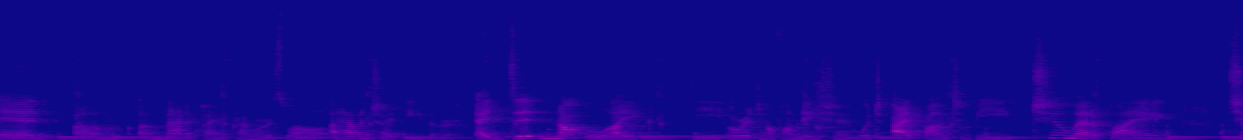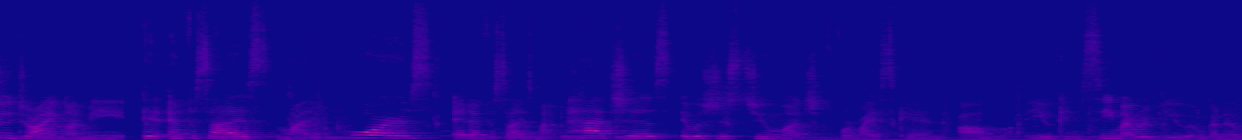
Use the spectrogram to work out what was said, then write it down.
and um, a mattifying primer as well. I haven't tried either. I did not like the original foundation, which I found to be too mattifying, too drying on me. It emphasized my pores, it emphasized my patches. It was just too much for my skin. Um, you can see my review. I'm gonna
